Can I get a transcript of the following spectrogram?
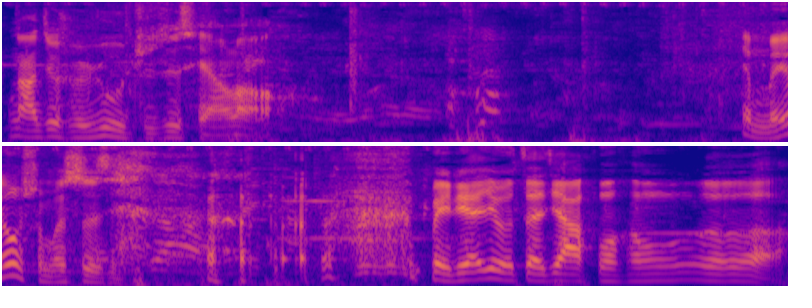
那就是入职之前了，也没有什么事情，每天就在家浑浑噩噩，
